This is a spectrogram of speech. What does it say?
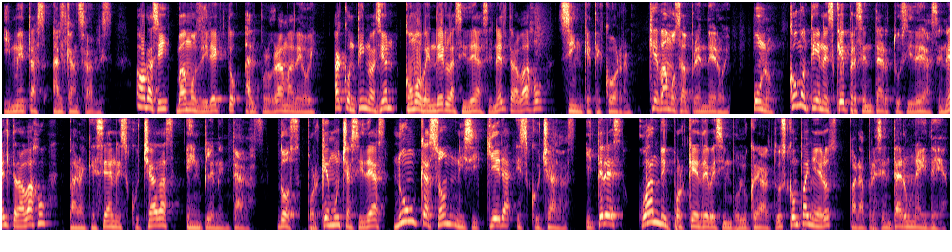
y metas alcanzables. Ahora sí, vamos directo al programa de hoy. A continuación, cómo vender las ideas en el trabajo sin que te corran. ¿Qué vamos a aprender hoy? 1. ¿Cómo tienes que presentar tus ideas en el trabajo para que sean escuchadas e implementadas? 2. ¿Por qué muchas ideas nunca son ni siquiera escuchadas? Y 3. ¿Cuándo y por qué debes involucrar a tus compañeros para presentar una idea?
